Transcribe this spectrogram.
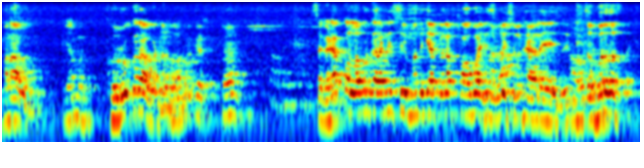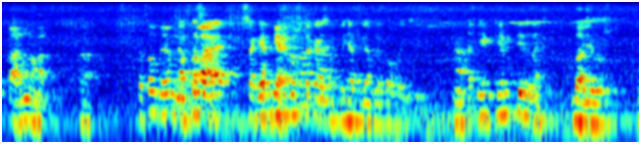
मला आवडलं. या मग. खरोखर आवडलं. सगळ्या कोल्हापूरकरांनी श्रीमंत की आपल्याला पावभाजी स्पेशल खायला यायचं. जबरदस्त आहे. कारण कसं होतं आहे. सगळ्यात गोष्ट काय सांगतो ह्यातली आपल्या हां. तर एक थेंब तेल नाही. बरं. गोष्ट.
